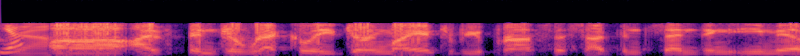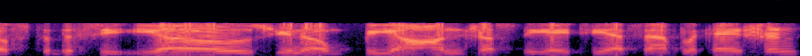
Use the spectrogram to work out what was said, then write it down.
yep. Yeah. Uh, I've been directly during my interview process. I've been sending emails to the CEOs, you know, beyond just the ATS application,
